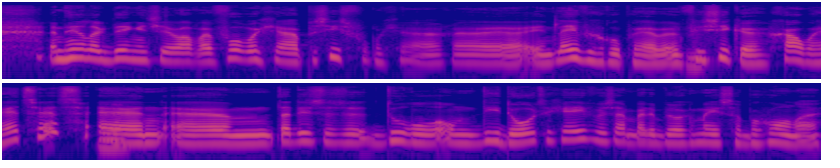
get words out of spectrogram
een heel leuk dingetje waar wij vorig jaar, precies vorig jaar, eh, in het leven geroepen hebben. Een Hm. fysieke gouden headset. Ja. En ehm, dat is dus het doel om die door te geven. We zijn bij de burgemeester begonnen.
